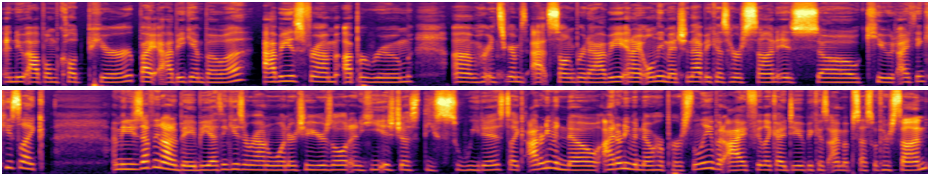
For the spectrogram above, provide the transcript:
a new album called Pure by Abbie Gamboa. Abbie is from Upper Room. Um, her Instagram is at Songbird Abbie, and I only mention that because her son is so cute. I think he's like, I mean, he's definitely not a baby. I think he's around one or two years old, and he is just the sweetest. Like, I don't even know, I don't even know her personally, but I feel like I do because I'm obsessed with her son.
